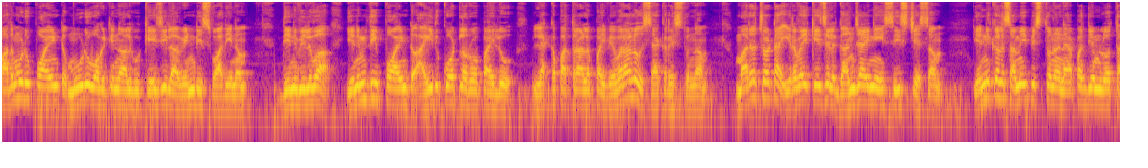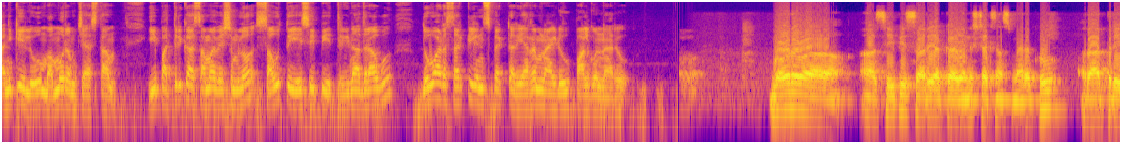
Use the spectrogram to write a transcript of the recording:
పదమూడు పాయింట్ మూడు ఒకటి నాలుగు కేజీల వెండి స్వాధీనం. దీని విలువ ఎనిమిది పాయింట్ ఐదు కోట్ల రూపాయలు. లెక్కపత్రాలపై వివరాలు సేకరిస్తున్నాం. మరోచోట ఇరవై కేజీల గంజాయిని సీజ్ చేశాం. ఎన్నికలు సమీపిస్తున్న నేపథ్యంలో తనిఖీలు మమ్మురం చేస్తాం. ఈ పత్రికా సమావేశంలో south ACP Trinatharao Duvvada circle inspector Yerrannaidu పాల్గొన్నారు. గౌరవ సిపి సార్ యొక్క ఇన్స్ట్రక్షన్స్ మేరకు రాత్రి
